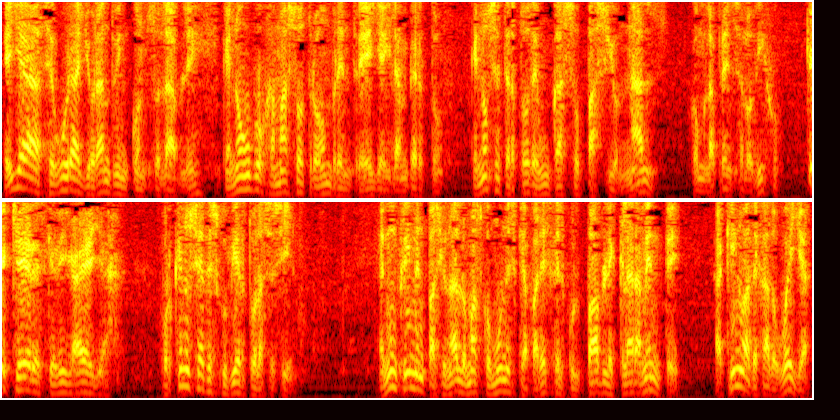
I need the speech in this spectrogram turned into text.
Ella asegura, llorando inconsolable, que no hubo jamás otro hombre entre ella y Lamberto, que no se trató de un caso pasional, como la prensa lo dijo. ¿Qué quieres que diga ella? ¿Por qué no se ha descubierto el asesino? En un crimen pasional lo más común es que aparezca el culpable claramente. Aquí no ha dejado huella.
